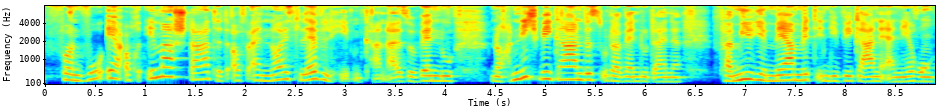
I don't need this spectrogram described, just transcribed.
von wo er auch immer startet, auf ein neues Level heben kann. Also wenn du noch nicht vegan bist oder wenn du deine Familie mehr mit in die vegane Ernährung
